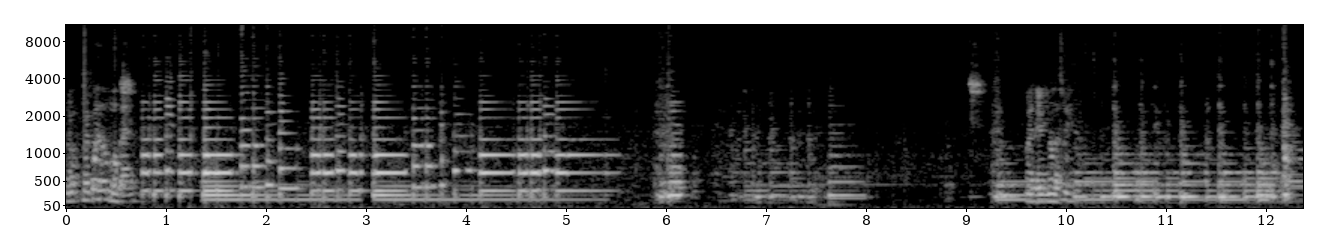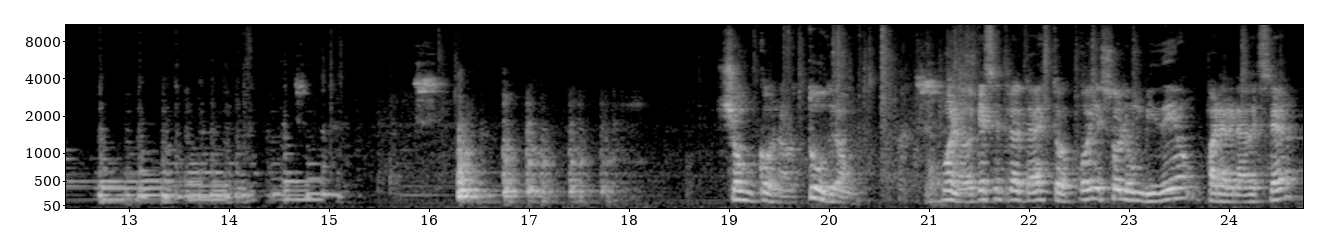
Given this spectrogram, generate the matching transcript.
No, me puedo no. John Connor, tu drone. Bueno, ¿de qué se trata esto? Hoy es solo un video para agradecer.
